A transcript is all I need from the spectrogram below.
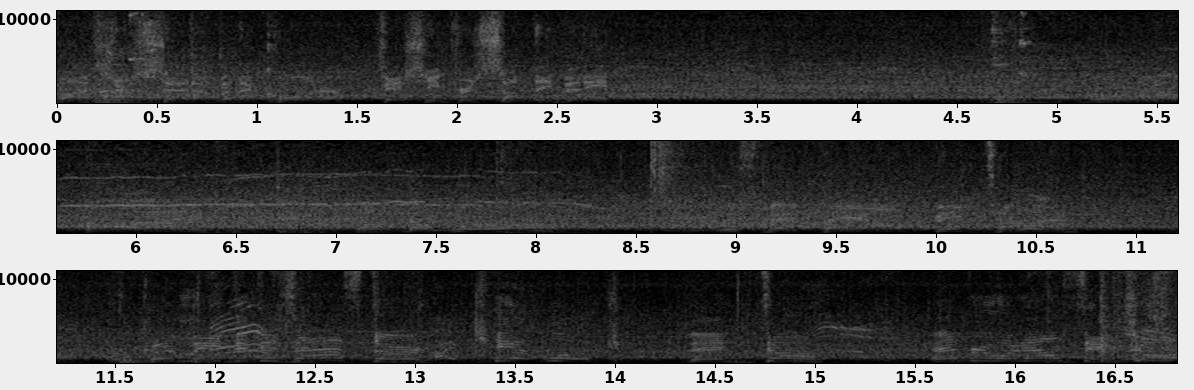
Watch her set up in the corner, fishing for something beneath. Going up high. What in the world? This may pay off big time. It could lead to disaster. I can't look. Then don't. Everyone else enjoy.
